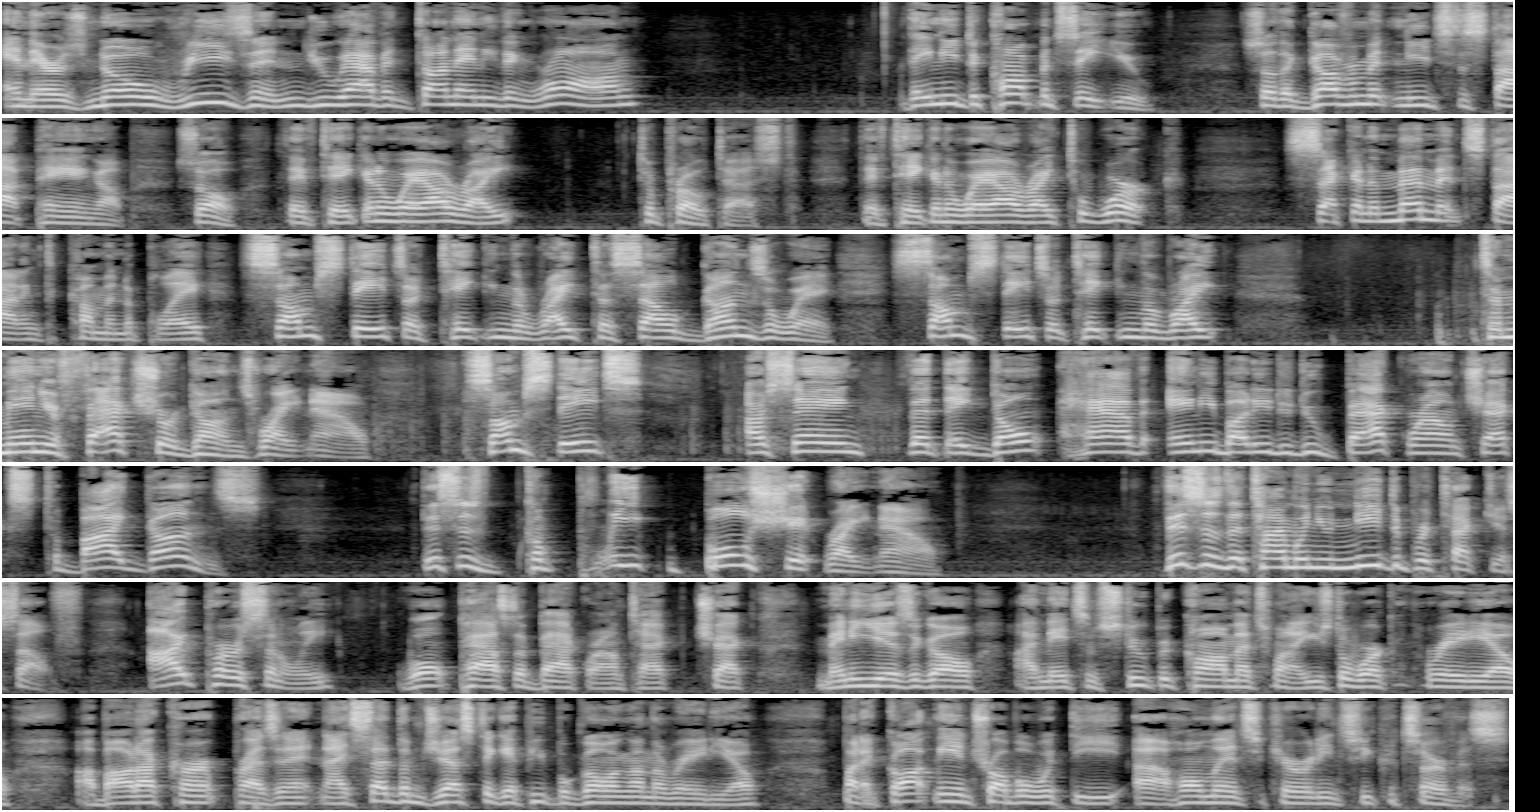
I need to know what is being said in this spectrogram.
and there's no reason you haven't done anything wrong, they need to compensate you. So the government needs to stop paying up. So they've taken away our right to protest. They've taken away our right to work. Second Amendment starting to come into play. Some states are taking the right to sell guns away. Some states are taking the right to manufacture guns right now. Some states are saying that they don't have anybody to do background checks to buy guns. This is complete bullshit right now. This is the time when you need to protect yourself. I personally won't pass a background tech check. Many years ago, I made some stupid comments when I used to work on the radio about our current president, and I said them just to get people going on the radio, but it got me in trouble with the uh, Homeland Security and Secret Service.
